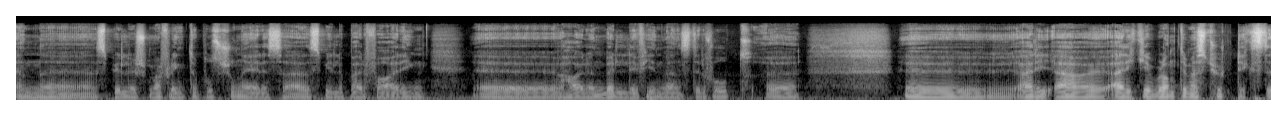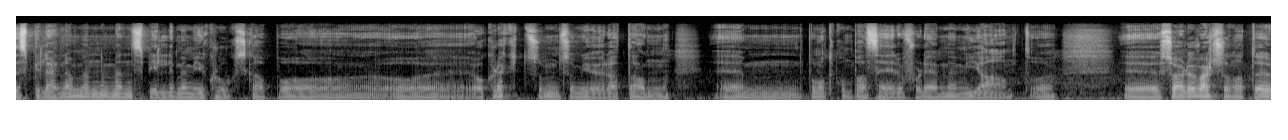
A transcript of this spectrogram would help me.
en eh, spiller som er flink til å posisjonere seg, spiller på erfaring. eh, har en veldig fin venstrefot. Uh, er, er, er ikke blant de mest hurtigste spillerne, men, men spiller med mye klokskap og, og, og kløkt, som, som gjør at han em, på en måte kompenserer for det med mye annet. Og, eh, så har det jo vært sånn at eh,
